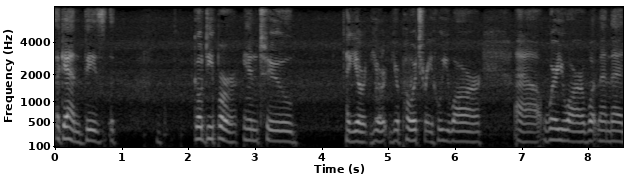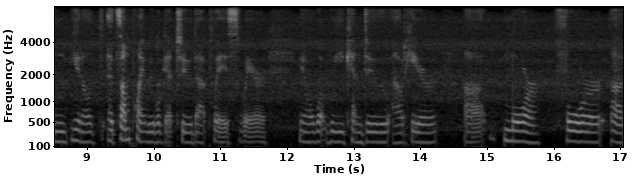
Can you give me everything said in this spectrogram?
again, these, uh, go deeper into your, your, your poetry, who you are, uh, where you are, what, and then, you know, at some point we will get to that place where, you know, what we can do out here, uh, more for, uh,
